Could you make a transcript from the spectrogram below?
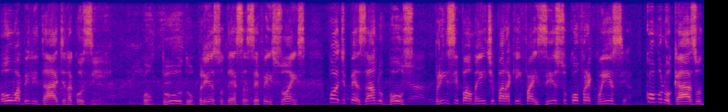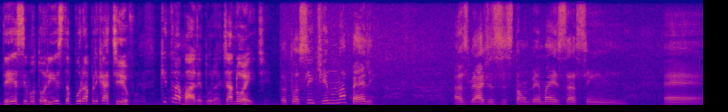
ou habilidade na cozinha. Contudo, o preço dessas refeições pode pesar no bolso, principalmente para quem faz isso com frequência, como no caso desse motorista por aplicativo, que trabalha durante a noite. Eu estou sentindo na pele. As viagens estão bem mais assim, é,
